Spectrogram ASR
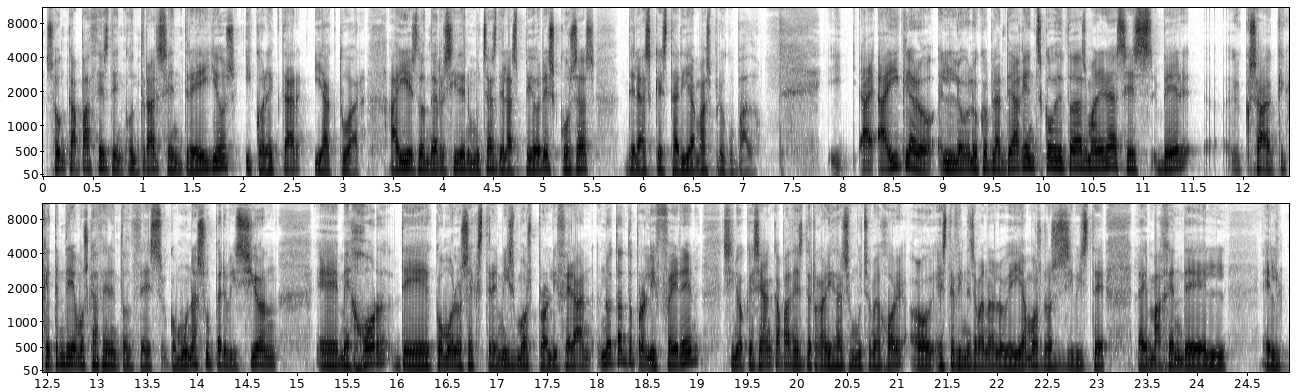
son capaces de encontrarse entre ellos y conectar y actuar. Ahí es donde residen muchas de las peores cosas de las que estaría más preocupado. Y ahí, claro, lo, que plantea Gensco de todas maneras es ver, o sea, ¿qué, tendríamos que hacer entonces? Como una supervisión eh, mejor de cómo los extremismos proliferan, no tanto proliferen, sino que sean capaces de organizarse mucho mejor. Este fin de semana lo veíamos, no sé si viste la imagen del el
